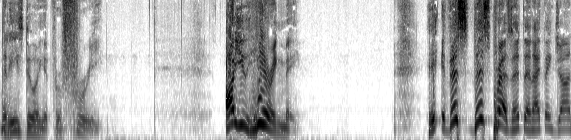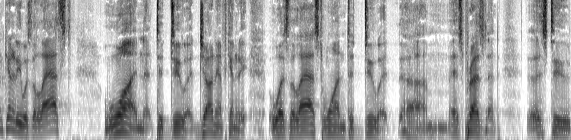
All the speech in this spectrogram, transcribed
But he's doing it for free. Are you hearing me? This this president, and I think John Kennedy was the last one to do it. John F. Kennedy was the last one to do it um, as president, is to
